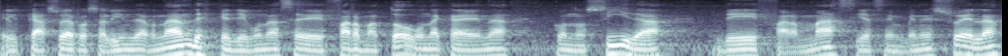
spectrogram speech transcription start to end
el caso de Rosalinda Hernández, que llegó a una Farmatodo, una cadena conocida de farmacias en Venezuela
